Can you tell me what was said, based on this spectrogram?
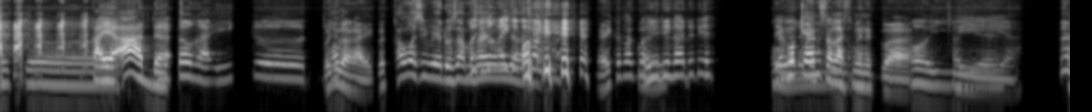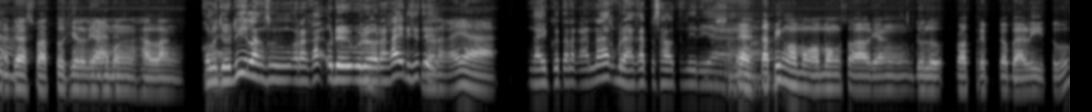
ikut. Kayak ada. Itu gak ikut. Gue juga gak ikut. kamu masih punya dosa sama Gue saya juga kamu gak ikut. Gak ikut lah gue. Oh iya dia gak ada dia. Ya Oh, gue nggak ada. cancel last minute gue. Oh iya. Oh iya. Ada suatu hill yang ada. menghalang. kalau Jody langsung orang kaya udah udah orang kaya di situ ya Orang kaya. nggak ikut anak-anak berangkat pesawat sendirian Eh tapi ngomong-ngomong soal yang dulu road trip ke Bali itu.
